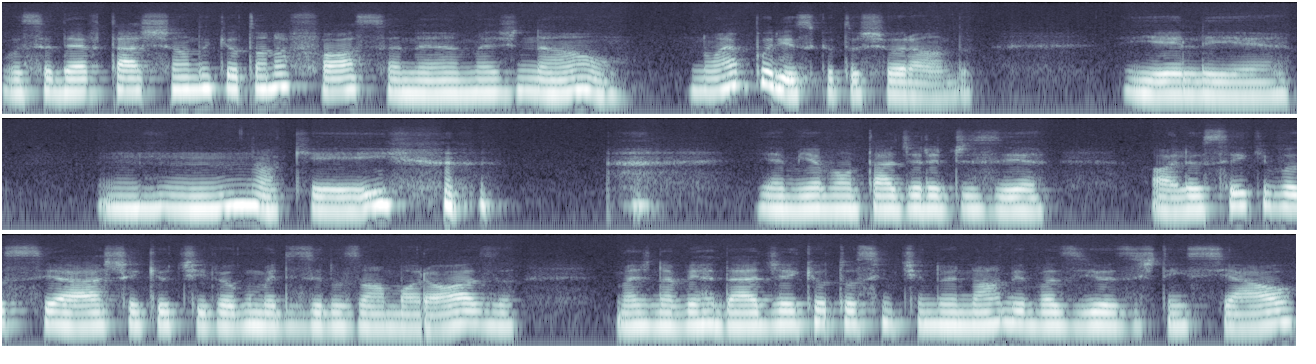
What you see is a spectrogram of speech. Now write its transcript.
"Você deve estar tá achando que eu tô na fossa, né? Mas não, não é por isso que eu tô chorando". E ele: "Uhum, OK". E a minha vontade era dizer: Olha, eu sei que você acha que eu tive alguma desilusão amorosa, mas na verdade é que eu estou sentindo um enorme vazio existencial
